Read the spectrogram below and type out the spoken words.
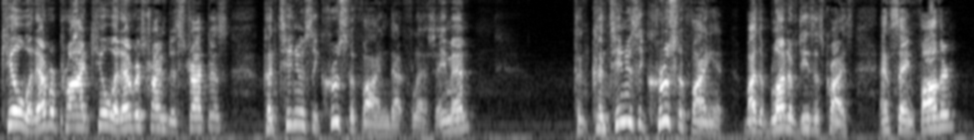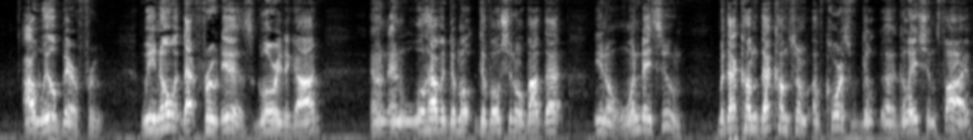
kill whatever pride, kill whatever is trying to distract us, continuously crucifying that flesh. Amen. Con- continuously crucifying it by the blood of Jesus Christ and saying, Father, I will bear fruit. We know what that fruit is. Glory to God. And, and we'll have a demo- devotional about that, you know, one day soon. But that comes that comes from, of course, Gal- uh, Galatians five,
